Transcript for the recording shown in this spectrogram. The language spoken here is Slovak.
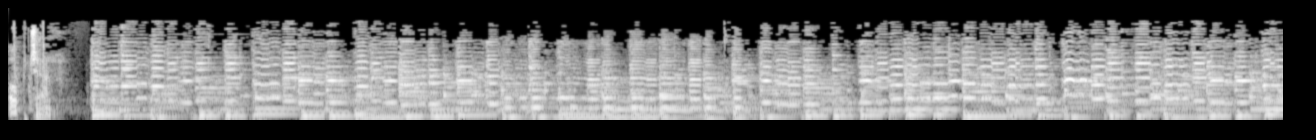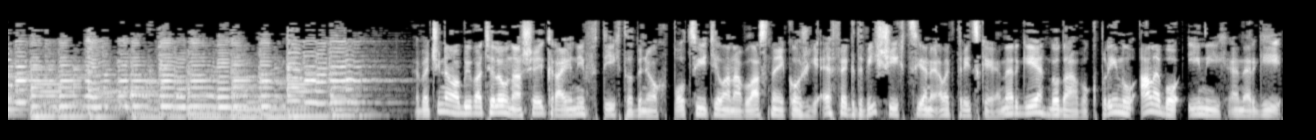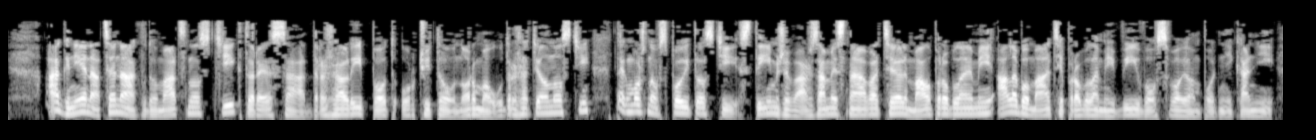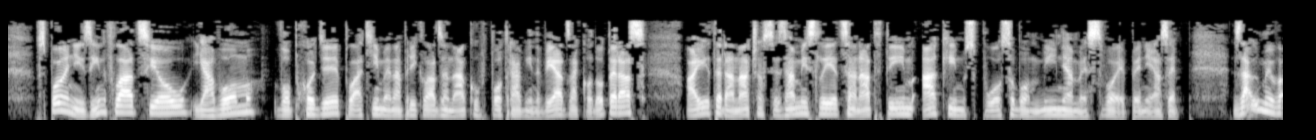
občan. Väčšina obyvateľov našej krajiny v týchto dňoch pocítila na vlastnej koži efekt vyšších cien elektrickej energie, dodávok plynu alebo iných energií. Ak nie na cenách v domácnosti, ktoré sa držali pod určitou normou udržateľnosti, tak možno v spojitosti s tým, že váš zamestnávateľ mal problémy alebo máte problémy vy vo svojom podnikaní. V spojení s infláciou, javom, v obchode platíme napríklad za nákup potravín viac ako doteraz a je teda na čase zamyslieť sa nad tým, akým spôsobom míňame svoje peniaze.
